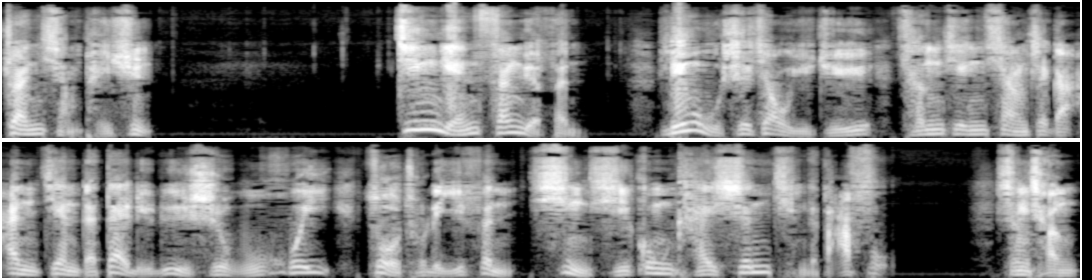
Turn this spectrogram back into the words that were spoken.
专项培训。今年三月份，灵武市教育局曾经向这个案件的代理律师吴辉做出了一份信息公开申请的答复，声称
